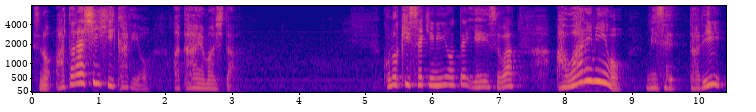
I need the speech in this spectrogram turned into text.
その新しい光を与えました。この奇跡によってイエスは憐れみを見せたり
